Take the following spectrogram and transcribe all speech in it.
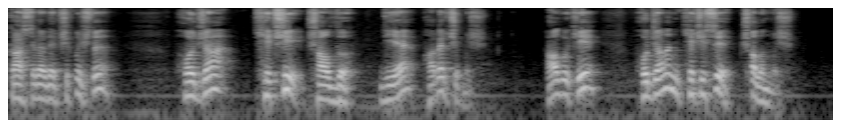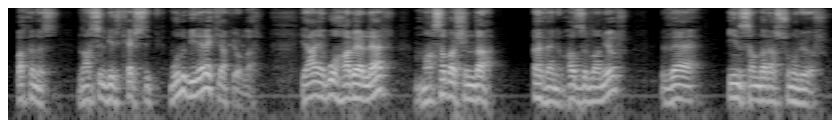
gazetelerde çıkmıştı. Hoca keçi çaldı diye haber çıkmış. Halbuki hocanın keçisi çalınmış. Bakınız nasıl bir terslik. Bunu bilerek yapıyorlar. Yani bu haberler masa başında efendim hazırlanıyor ve insanlara sunuluyor.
